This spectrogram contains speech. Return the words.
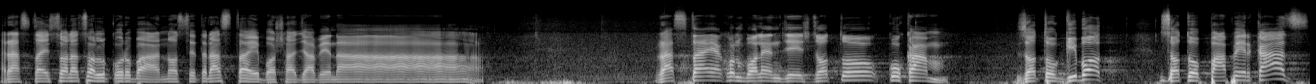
রাস্তায় চলাচল করবা, নচেত রাস্তায় বসা যাবে না। রাস্তায় এখন বলেন যে যত কোকাম, যত গিবত, যত পাপের কাজ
